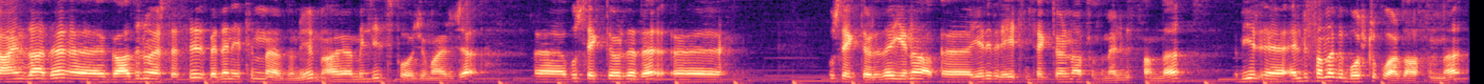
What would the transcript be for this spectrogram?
Şahinzade e, Gazi Üniversitesi Beden Eğitim mezunuyum. Milli sporcuyum ayrıca. E, bu sektörde de e, bu sektörde de yeni e, yeni bir eğitim sektörüne atıldım Elbistan'da. Bir e, Elbistan'da bir boşluk vardı aslında.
